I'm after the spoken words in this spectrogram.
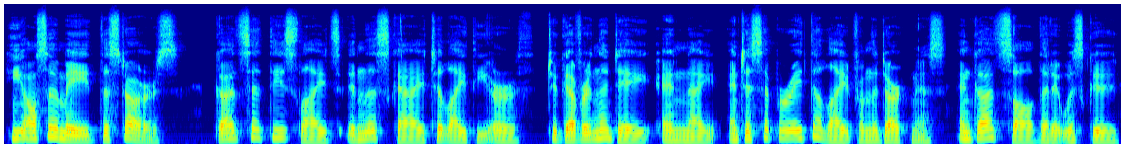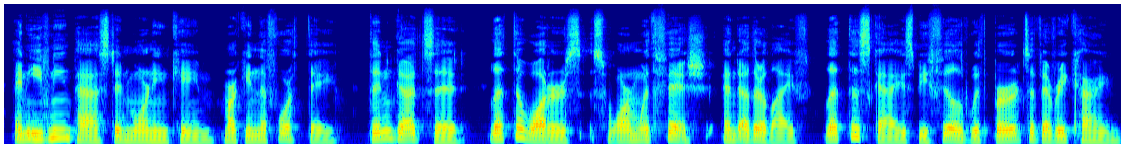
He also made the stars. God set these lights in the sky to light the earth, to govern the day and night, and to separate the light from the darkness. And God saw that it was good. And evening passed and morning came, marking the fourth day. Then God said, let the waters swarm with fish and other life. Let the skies be filled with birds of every kind.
